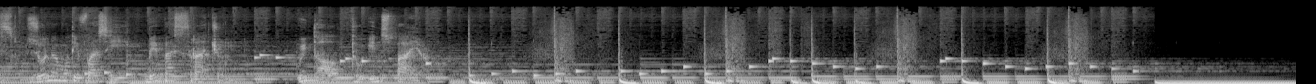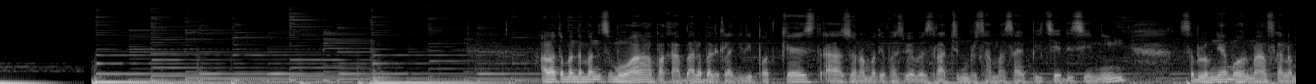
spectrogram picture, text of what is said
podcast Zona Motivasi Bebas Racun. We talk to inspire. Halo teman-teman semua, apa kabar? Balik lagi di podcast uh, Zona Motivasi Bebas Racun bersama saya PC di sini. Sebelumnya mohon maaf karena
